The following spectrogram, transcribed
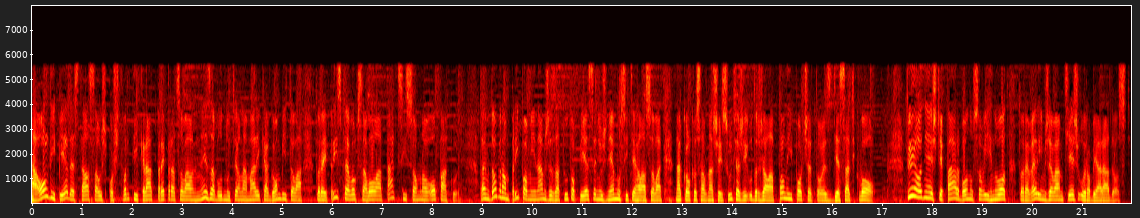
Na Oldy Piedestal sa už po štvrtýkrát prepracoval nezabudnutelná Marika Gombitová, ktorej príspevok sa volá Tak si so mnou opakuj. Len v dobrom pripomínam, že za túto pieseň už nemusíte hlasovať, nakoľko sa v našej súťaži udržala plný počet, to je z 10 kvôl. Tu je od nej ešte pár bonusových nôd, ktoré verím, že vám tiež urobia radosť.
